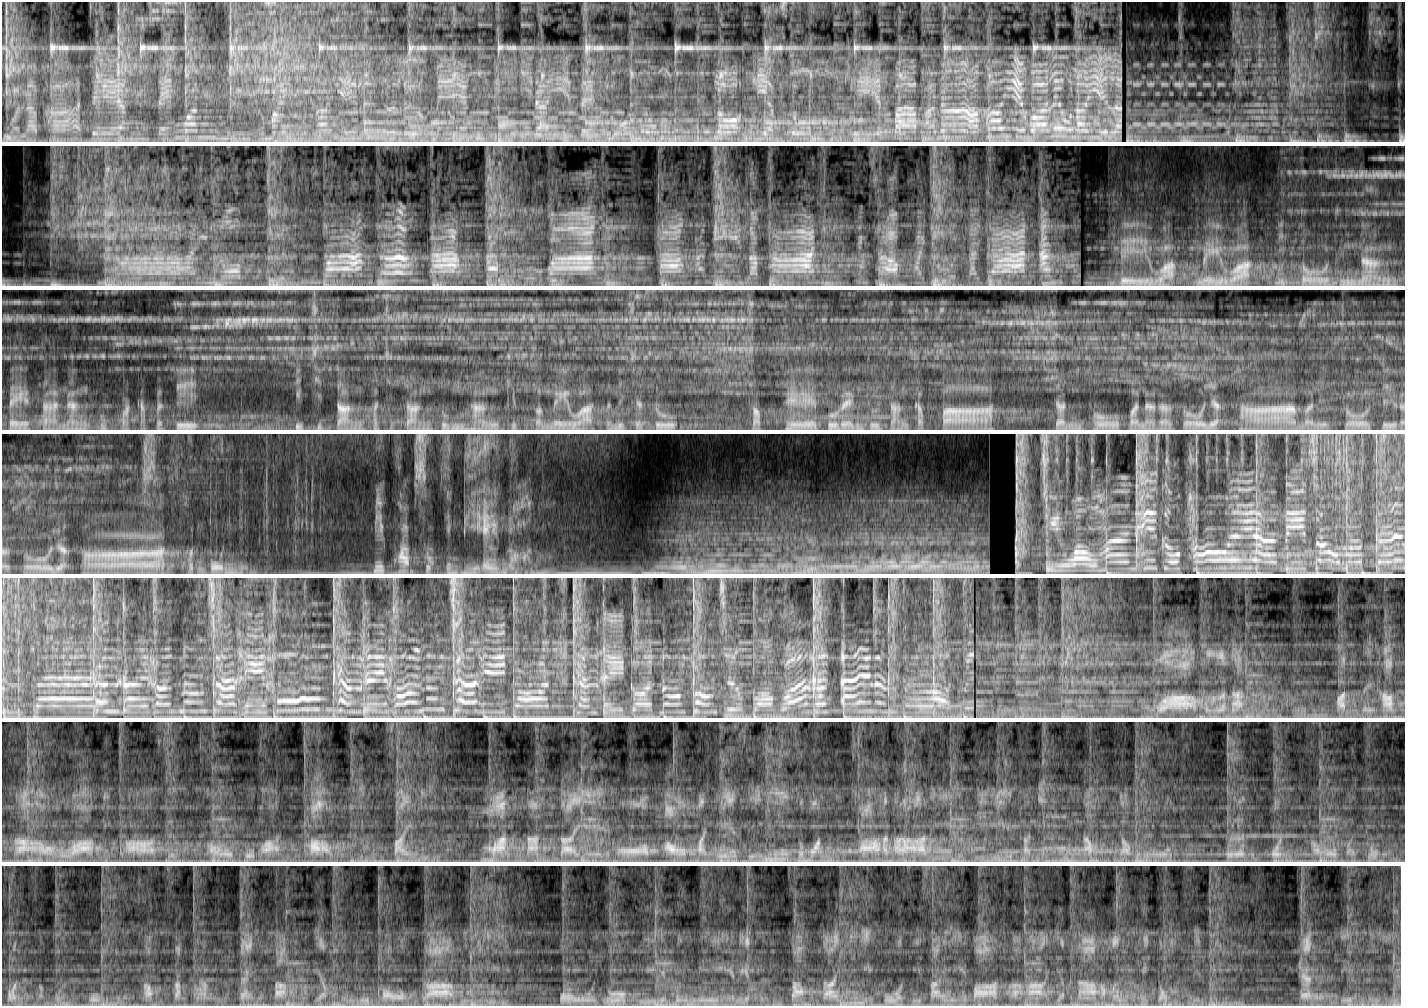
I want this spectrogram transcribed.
บัวละพาแจง เอวะเมวะอิโตทินังเปตานังอุปกปปติ อิชิตังปัชิตังตุมหังคิปะเมวะสมิชตุสัพเพปุเรนตุสังกปา จันโทปนารโสยะถามณิโชติรโสยะถาส่งผลบุญ มีความสุขอย่างนี้เองเหรอ กลุ่มพันได้หับเข่าว่ามีข่าศึกเข้าผู้บานเข้าทินไสมันนั้นได้หอบเอามาเฮสีสมนทานาลีที่ทนิงน้ำเจ้าเอิ้นคนเข้าประชุมชนสมุนกลุ่มคำสังกัดแต่งตั้งเตรียมสู่พ้องราวีโอ้อยู่พี่มึงมีฤทธิ์จำได้กูสิใส่บาทาหยียบหน้ามึงให้จมสิ้นแผ่นดินนี้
